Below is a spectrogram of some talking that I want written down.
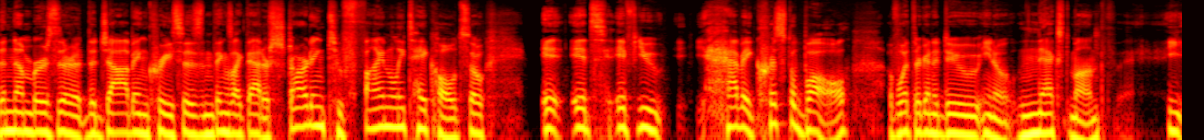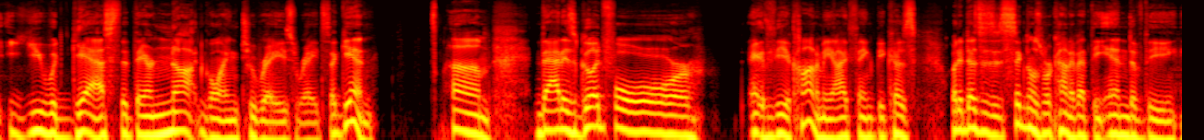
The numbers, the the job increases, and things like that are starting to finally take hold. So it, it's if you have a crystal ball of what they're going to do, you know, next month, y- you would guess that they are not going to raise rates again. Um, that is good for uh, the economy, I think, because what it does is it signals we're kind of at the end of the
